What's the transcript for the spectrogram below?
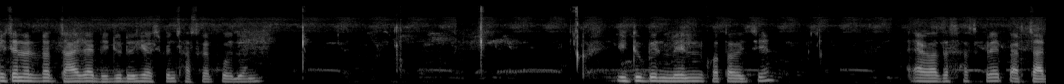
এই চ্যানেলটা যায় যায় ভিডিও দেখে আসবেন সাবস্ক্রাইব করে দেবেন। ইউটিউবের মেন কথা হয়েছে এক হাজার সাবস্ক্রাইব আর চার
